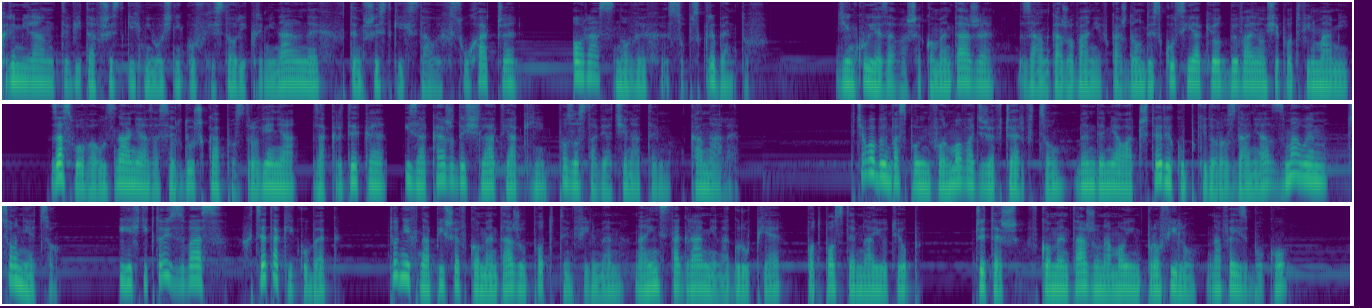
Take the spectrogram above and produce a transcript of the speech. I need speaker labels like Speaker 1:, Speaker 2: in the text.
Speaker 1: Krymiland wita wszystkich miłośników historii kryminalnych, w tym wszystkich stałych słuchaczy oraz nowych subskrybentów. Dziękuję za Wasze komentarze, zaangażowanie w każdą dyskusję, jakie odbywają się pod filmami, za słowa uznania, za serduszka, pozdrowienia, za krytykę i za każdy ślad, jaki pozostawiacie na tym kanale. Chciałabym Was poinformować, że w czerwcu będę miała cztery kubki do rozdania z małym co nieco. I jeśli ktoś z Was chce taki kubek, to niech napisze w komentarzu pod tym filmem, na Instagramie, na grupie, pod postem na YouTube, czy też w komentarzu na moim profilu na Facebooku,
